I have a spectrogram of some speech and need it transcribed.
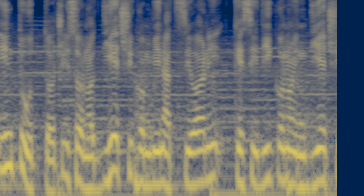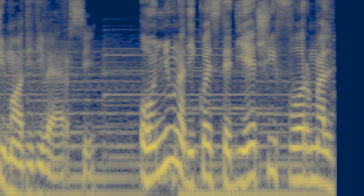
In tutto ci sono 10 combinazioni che si dicono in 10 modi diversi. Ognuna di queste 10 forma il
